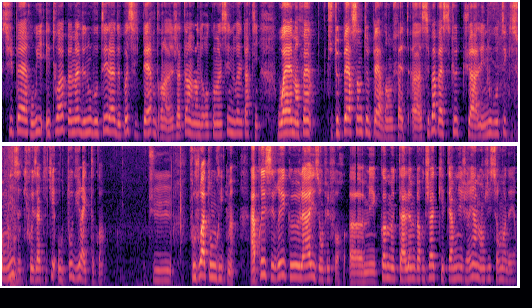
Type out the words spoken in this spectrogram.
Super, oui. Et toi, pas mal de nouveautés là, de quoi s'y perdre? J'attends avant de recommencer une nouvelle partie. Ouais, mais enfin, tu te perds sans te perdre en fait. Euh, c'est pas parce que tu as les nouveautés qui sont mises qu'il faut les appliquer au taux direct quoi. Tu faut jouer à ton rythme. Après c'est vrai que là ils ont fait fort. Euh, mais comme tu as Lumberjack qui est terminé, j'ai rien à manger sur moi d'ailleurs.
